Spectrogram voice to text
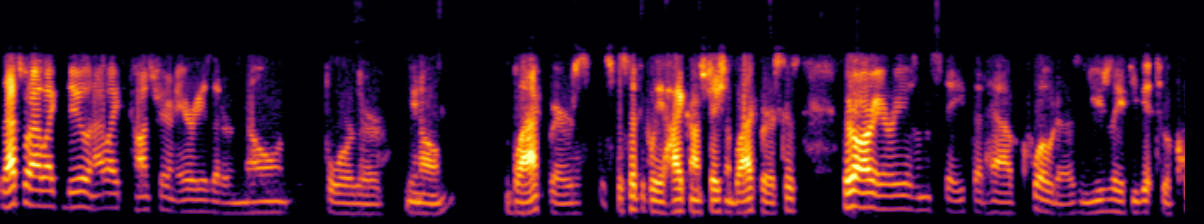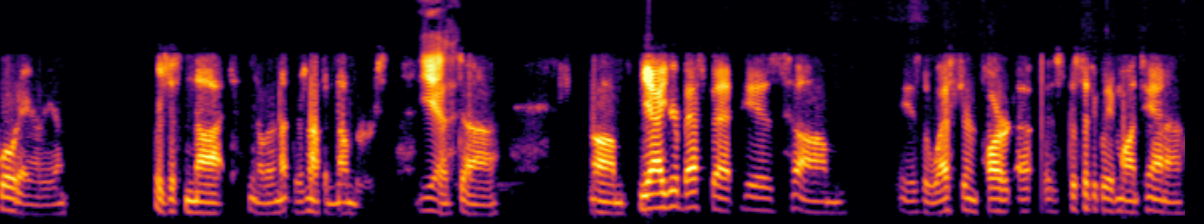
that's what I like to do, and I like to concentrate on areas that are known for their you know black bears, specifically high concentration of black bears, because there are areas in the state that have quotas, and usually if you get to a quota area, there's just not you know not, there's not the numbers. Yeah. But uh, um, yeah, your best bet is um, is the western part, uh, specifically of Montana,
